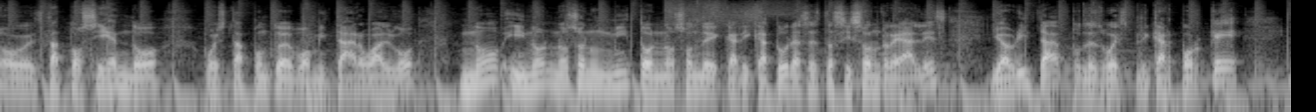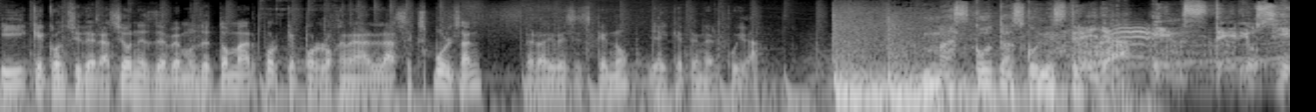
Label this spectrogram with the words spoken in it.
o está tosiendo o está a punto de vomitar o algo. No, y no, no son un mito, no son de caricaturas, estas sí son reales. Y ahorita pues les voy a explicar por qué y qué consideraciones debemos de tomar porque por lo general las expulsan, pero hay veces que no y hay que tener cuidado. Mascotas con estrella en Stereo 100.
